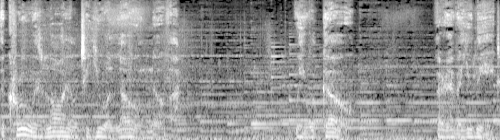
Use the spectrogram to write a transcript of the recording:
The crew is loyal to you alone, Nova. We will go wherever you lead.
